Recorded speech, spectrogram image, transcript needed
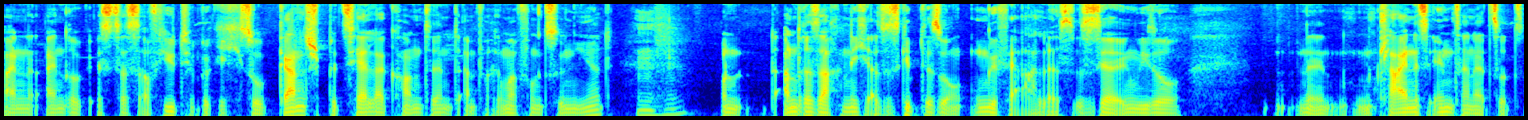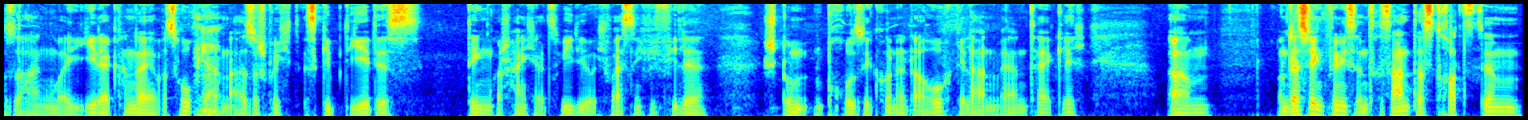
mein Eindruck ist, dass auf YouTube wirklich so ganz spezieller Content einfach immer funktioniert Mhm. und andere Sachen nicht. Also es gibt ja so ungefähr alles. Es ist ja irgendwie so eine, ein kleines Internet sozusagen, weil jeder kann da ja was hochladen. Also sprich, es gibt jedes Ding wahrscheinlich als Video. Ich weiß nicht, wie viele Stunden pro Sekunde da hochgeladen werden täglich. Ähm, und deswegen finde ich es interessant, dass trotzdem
